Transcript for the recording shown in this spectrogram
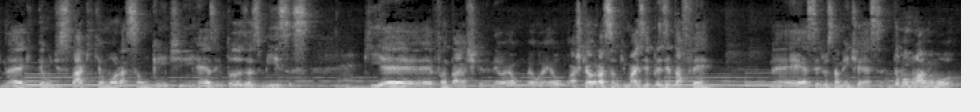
né? Que tem um destaque que é uma oração que a gente reza em todas as missas, é. que é, é, fantástica, entendeu? É, é, é, acho que é a oração que mais representa a fé, né? É essa, é justamente essa. Então vamos lá, meu amor.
